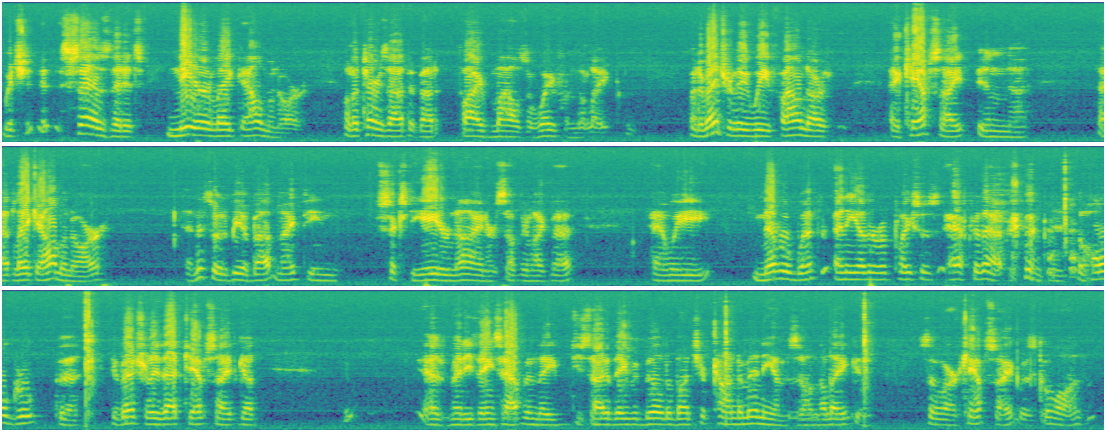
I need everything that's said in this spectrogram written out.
which says that it's near Lake Almanor. Well, it turns out about five miles away from the lake. But eventually, we found our a campsite in uh, at Lake Almanor, and this would be about 1968 or nine or something like that. And we never went any other places after that. the whole group. Uh, eventually, that campsite got as many things happened, they decided they would build a bunch of condominiums on the lake, and so our campsite was gone.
